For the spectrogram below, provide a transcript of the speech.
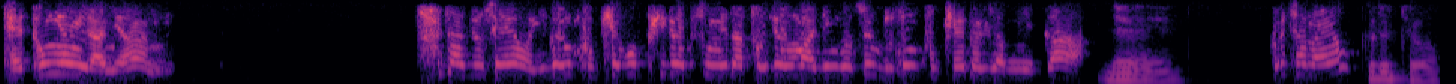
대통령이라면 찾아주세요. 이건 국회고 필요 없습니다. 도적 맞은 것을 무슨 국회를 엽니까? 네, 그렇잖아요? 그렇죠.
